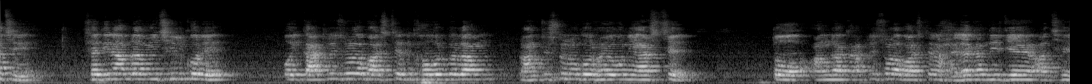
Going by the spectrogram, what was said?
আছে, সেদিন আমরা মিছিল করে ওই কাটলিছড়া বাস স্ট্যান্ড খবর পেলাম, রামকৃষ্ণনগর হয়ে উনি আসছেন। তো আমরা কাটলিছড়া বাস স্ট্যান্ড হাইলাকান্দি যে আছে,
